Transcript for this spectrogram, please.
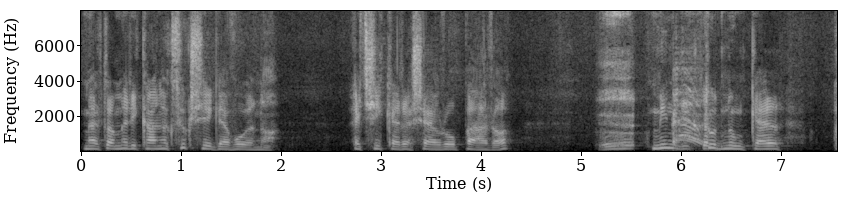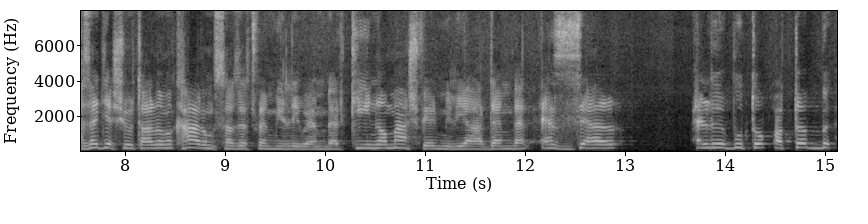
mert Amerikának szüksége volna egy sikeres Európára, mindig tudnunk kell, az Egyesült Államok 350 millió ember, Kína másfél milliárd ember, ezzel előbb-utóbb a több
